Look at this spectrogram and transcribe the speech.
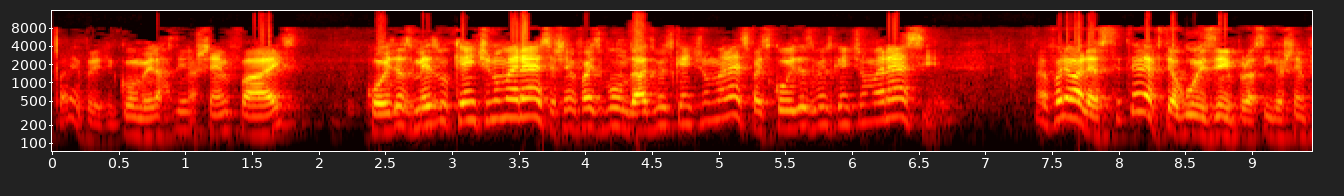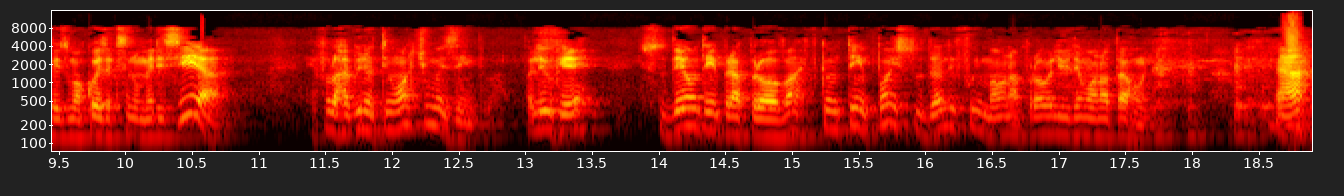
falei para ele, Gomel, Hashem faz coisas mesmo que a gente não merece. Hashem faz bondades mesmo que a gente não merece, faz coisas mesmo que a gente não merece. Aí eu falei, olha, você deve ter algum exemplo assim que Hashem fez uma coisa que você não merecia? Ele falou, Rabino, eu tenho um ótimo exemplo. Eu falei, o quê? Estudei ontem para a prova, fiquei um tempão estudando e fui mal na prova, ele me deu uma nota ruim. Ah?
